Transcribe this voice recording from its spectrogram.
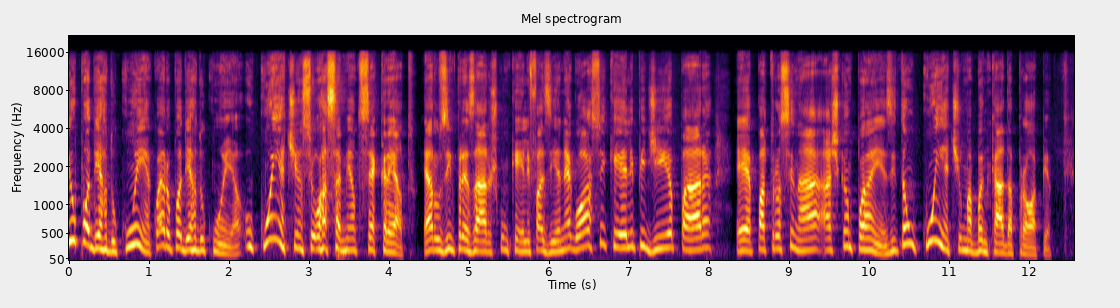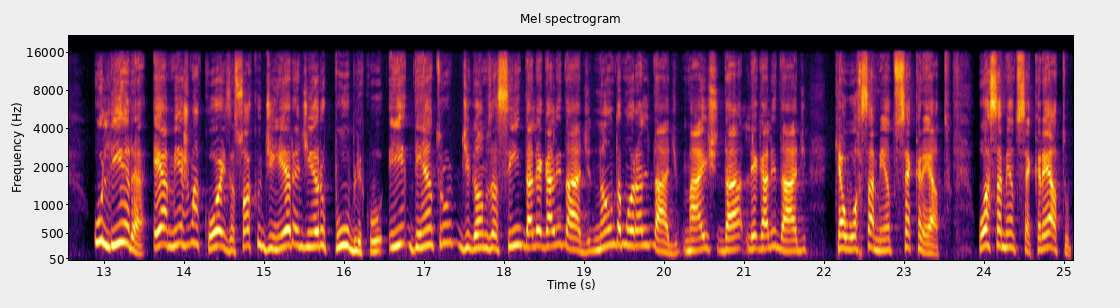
E o poder do Cunha, qual era o poder do Cunha? O Cunha tinha seu orçamento secreto, eram os empresários com quem ele fazia negócio e que ele pedia para é, patrocinar as campanhas. Então o Cunha tinha uma bancada própria. O Lira é a mesma coisa, só que o dinheiro é dinheiro público e dentro, digamos assim, da legalidade, não da moralidade, mas da legalidade, que é o orçamento secreto. O orçamento secreto,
